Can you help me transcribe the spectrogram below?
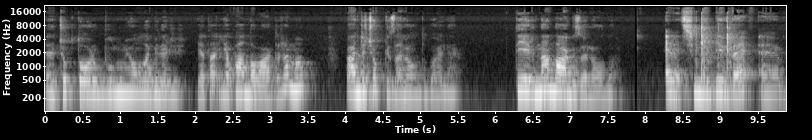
e, çok doğru bulmuyor olabilir ya da yapan da vardır ama bence çok güzel oldu böyle. Diğerinden daha güzel oldu. Evet şimdi bir de e,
